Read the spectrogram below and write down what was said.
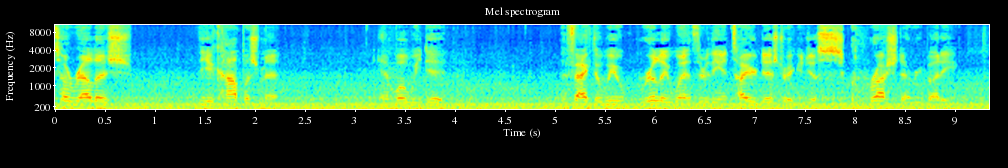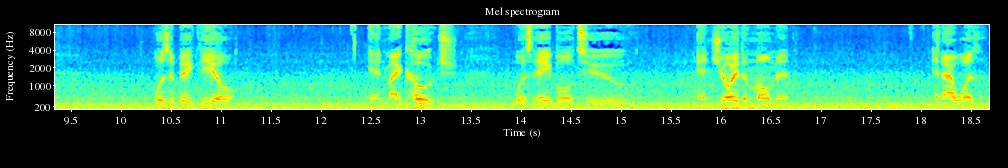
to relish the accomplishment and what we did. The fact that we really went through the entire district and just crushed everybody was a big deal. And my coach was able to enjoy the moment, and I wasn't.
